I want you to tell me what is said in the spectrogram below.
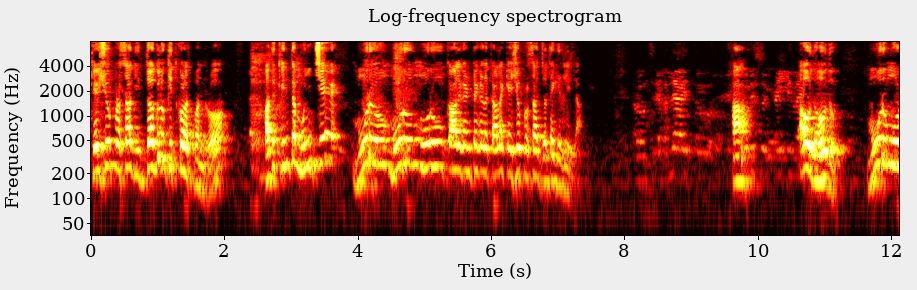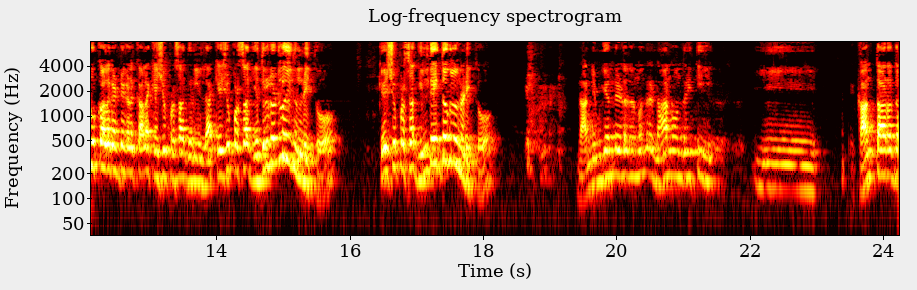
ಕೇಶವ ಪ್ರಸಾದ್ ಇದ್ದಾಗಲೂ ಕಿತ್ಕೊಳಕ್ ಬಂದ್ರು. ಅದಕ್ಕಿಂತ ಮುಂಚೆ ಮೂರು ಮೂರು ಮೂರು ಕಾಲು ಗಂಟೆಗಳ ಕಾಲ ಕೇಶವ ಪ್ರಸಾದ್ ಜೊತೆಗಿರಲಿಲ್ಲ. ಹಾ, ಹೌದು ಹೌದು. ಮೂರು ಮೂರು ಕಾಲು ಗಂಟೆಗಳ ಕಾಲ ಕೇಶವ ಪ್ರಸಾದ್ ಇರಲಿಲ್ಲ. ಕೇಶವ ಪ್ರಸಾದ್ ಎದುರುಗಡ್ಲೂ ಇದು ನಡೀತು. ಕೇಶವ ಪ್ರಸಾದ್ ಇಲ್ಲದೆ ಇದ್ದಾಗಲೂ ನಡೀತು. ನಾನು ನಿಮಗೆ ಅಂತ ಹೇಳೋದು ಅಂದ್ರೆ, ನಾನು ಒಂದು ರೀತಿ ಈ ಕಾಂತಾರದ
